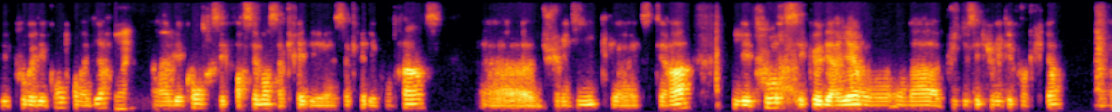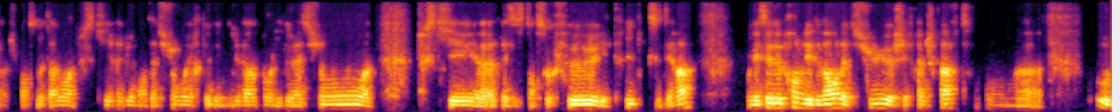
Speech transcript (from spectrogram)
des pour et des contre, on va dire. Euh, les contre, c'est que forcément, ça crée des, ça crée des contraintes euh, juridiques, euh, etc. Les pour, c'est que derrière, on, on, a plus de sécurité pour le client. Euh, je pense notamment à tout ce qui est réglementation, RT 2020 pour l'isolation, tout ce qui est résistance au feu, électrique, etc. On essaie de prendre les devants là-dessus chez Frenchcraft. On, au,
